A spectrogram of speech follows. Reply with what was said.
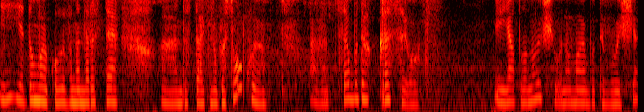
І я думаю, коли вона наросте достатньо високою, це буде красиво. І я планую, що вона має бути вище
